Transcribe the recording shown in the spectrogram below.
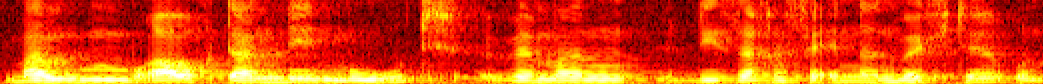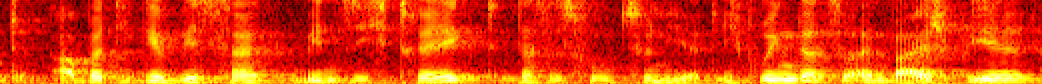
Man braucht dann den Mut, wenn man die Sache verändern möchte und aber die Gewissheit in sich trägt, dass es funktioniert. Ich bringe dazu ein Beispiel.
